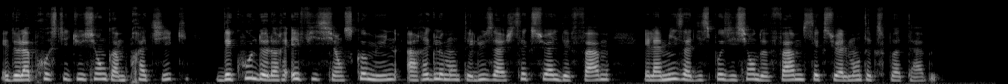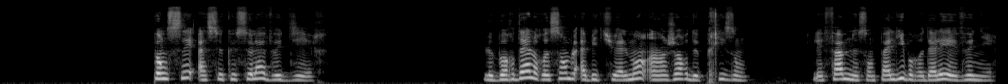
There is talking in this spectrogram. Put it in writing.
et de la prostitution comme pratique découle de leur efficience commune à réglementer l'usage sexuel des femmes et la mise à disposition de femmes sexuellement exploitables. Pensez à ce que cela veut dire. Le bordel ressemble habituellement à un genre de prison. Les femmes ne sont pas libres d'aller et venir.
